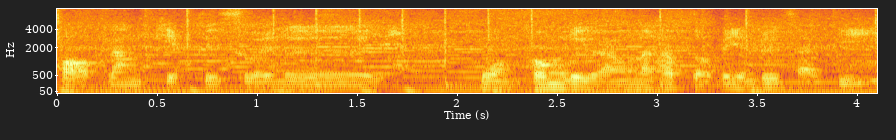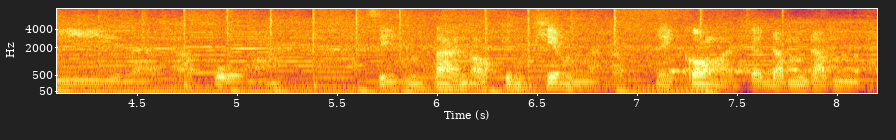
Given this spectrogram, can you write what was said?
ขอบรังเก็บสวยๆเลยห่วงทองเหลืองนะครับ ต่อไปเอ็นด้วยสาย PE นะครับผมสีน้ำตาลออกเข้มๆนะครับ ในกล้องอาจจะดำๆหน่อย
